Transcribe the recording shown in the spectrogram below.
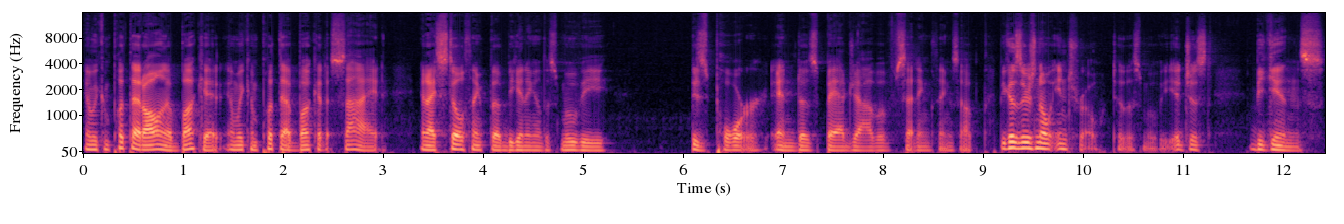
and we can put that all in a bucket, and we can put that bucket aside. And I still think the beginning of this movie is poor and does bad job of setting things up because there's no intro to this movie. It just begins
